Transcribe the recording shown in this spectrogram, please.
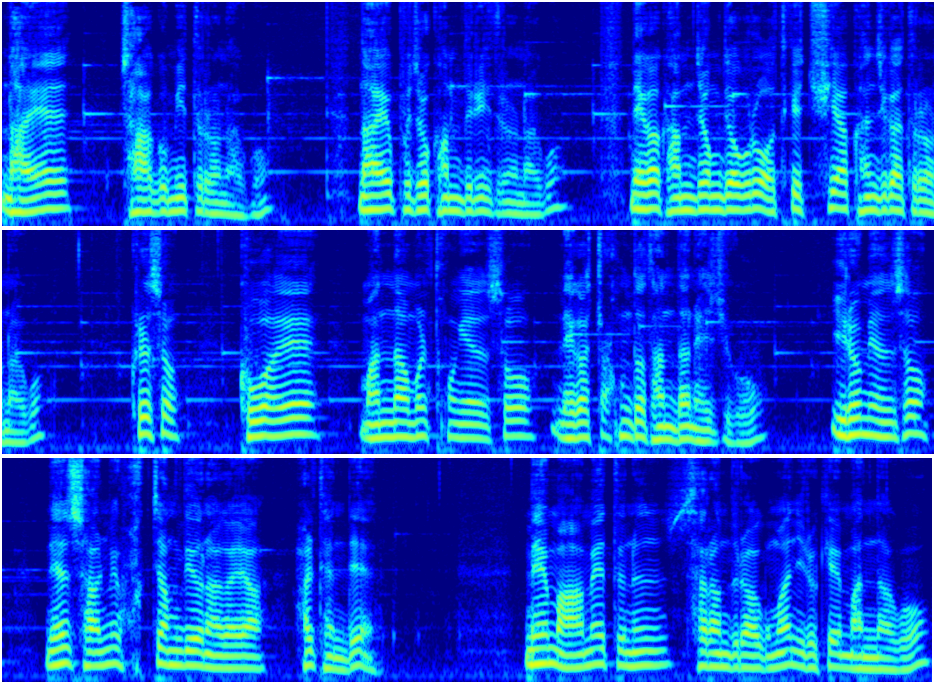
나의 자금이 드러나고 나의 부족함들이 드러나고 내가 감정적으로 어떻게 취약한지가 드러나고 그래서 그와의 만남을 통해서 내가 조금 더 단단해지고 이러면서 내 삶이 확장되어 나가야 할 텐데 내 마음에 드는 사람들하고만 이렇게 만나고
